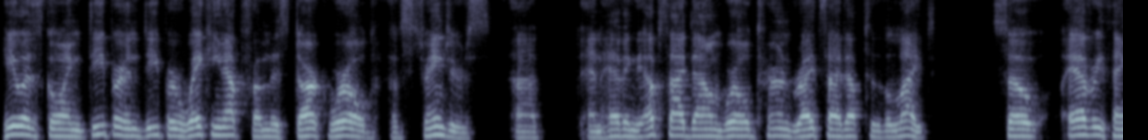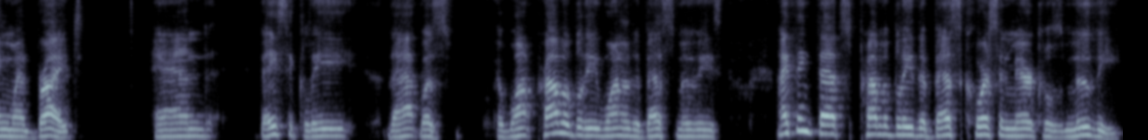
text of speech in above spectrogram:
He was going deeper and deeper, waking up from this dark world of strangers uh, and having the upside down world turned right side up to the light. So everything went bright. And basically that was probably one of the best movies. I think that's probably the best Course in Miracles movie.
